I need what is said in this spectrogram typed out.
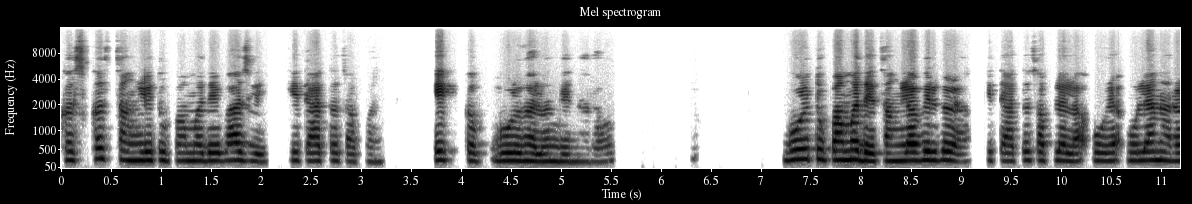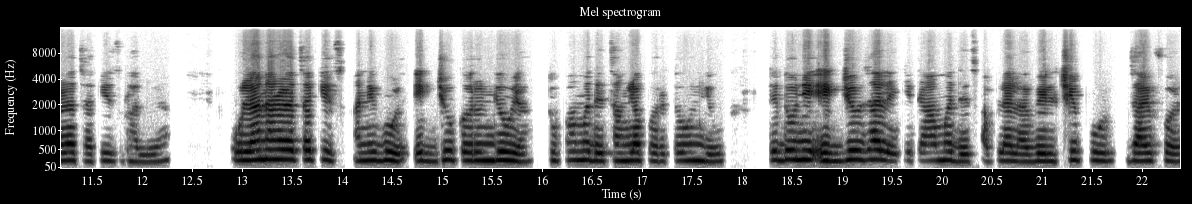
खसखस चांगली तुपामध्ये भाजली की त्यातच आपण एक कप गूळ घालून घेणार आहोत. गूळ तुपामध्ये चांगला विरगळा की त्यातच आपल्याला ओल्या ओल्या नारळाचा केस घालूया. ओल्या नारळाचा केस आणि गूळ एकजीव करून घेऊया. तुपामध्ये चांगला परतवून घेऊ. ते दोन्ही एकजीव झाले की त्यामध्येच आपल्याला वेलची पूड जायफळ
